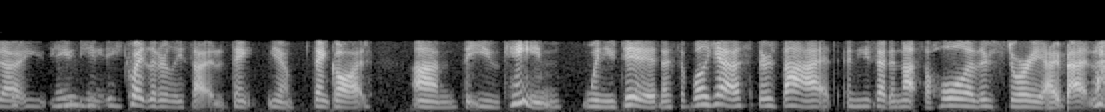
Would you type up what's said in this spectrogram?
uh, he, he he quite literally said, "Thank you know, thank God um that you came when you did." And I said, "Well, yes, there's that." And he said, "And that's a whole other story, I bet."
